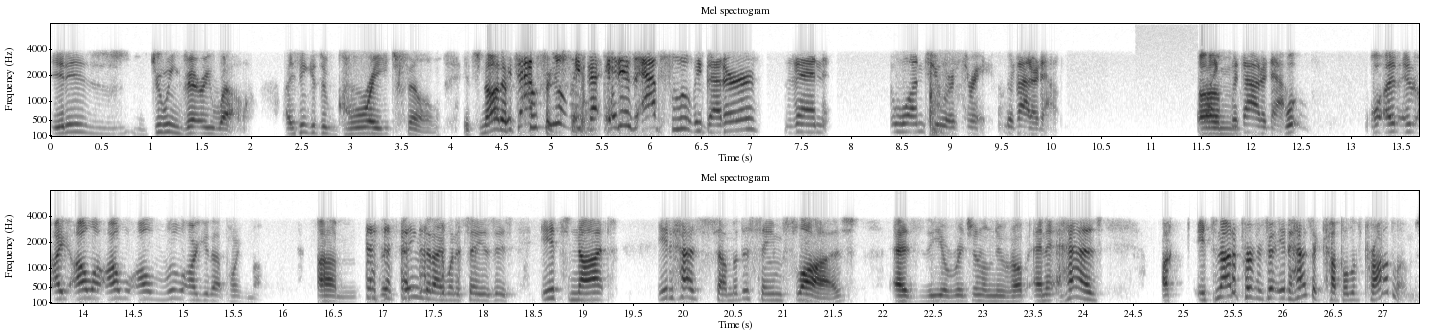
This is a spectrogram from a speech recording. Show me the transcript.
it is doing very well. I think it's a great film. It's not a It's perfect absolutely film. be- it is absolutely better than one, two, or three, without a doubt. Like, Um, without a doubt. Well, Well, and, and I, I'll, I'll, I'll, will argue that point in a moment. Um, the thing that I want to say is, is it's not. It has some of the same flaws as the original New Hope, and it has. A, it's not a perfect. It has a couple of problems,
